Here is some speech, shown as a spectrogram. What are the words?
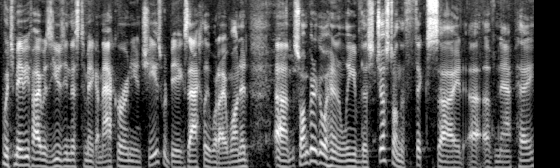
which maybe if I was using this to make a macaroni and cheese would be exactly what I wanted. Um, so I'm going to go ahead and leave this just on the thick side uh, of nappe.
